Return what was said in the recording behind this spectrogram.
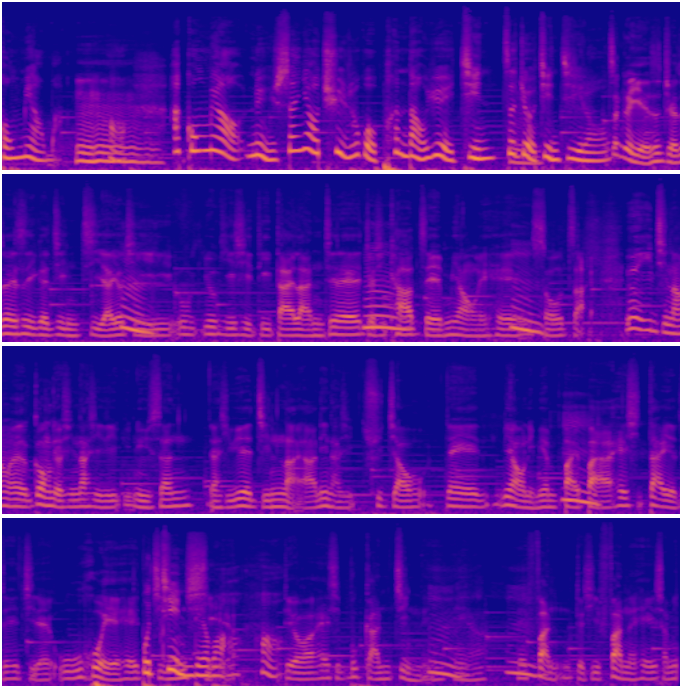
公庙嘛，哦嗯嗯嗯嗯。啊公庙女生要去，如果碰到月经，这就有嗯禁忌喽。这个也是绝对是一个禁忌啊，尤其尤尤其是伫台湾这个就是较济庙的嗯。迄所在，因为以前人来讲就是那是女生若是月经来啊，你若是去教那庙里面拜拜啊，迄、是带有这些几个污秽的迄不敬精血对吧？哈，对啊，迄是不干净的，嗯嘿啊，嗯。迄犯就是犯的迄什么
